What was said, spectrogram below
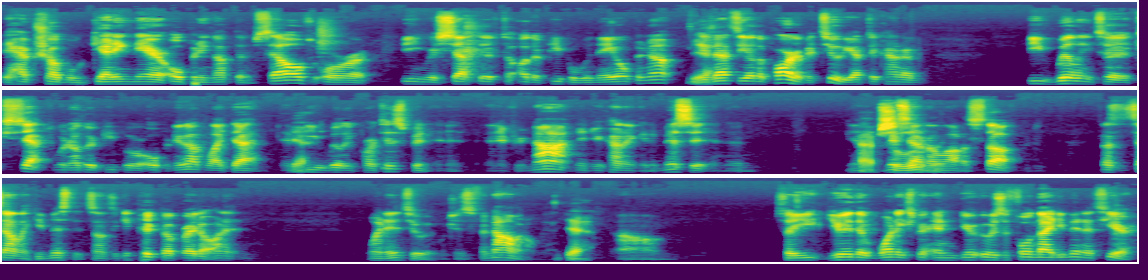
they have trouble getting there, opening up themselves or being receptive to other people when they open up. Because Yeah. that's the other part of it too. You have to kind of be willing to accept when other people are opening up like that and Yeah. be a willing participant in it. And if you're not, then you're kind of going to miss it and then you know, miss out on a lot of stuff. doesn't sound like you missed it. it. Sounds like you picked up right on it and went into it, which is phenomenal. Yeah. Um, so you, you had the one experience, and it was a full 90 minutes here.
